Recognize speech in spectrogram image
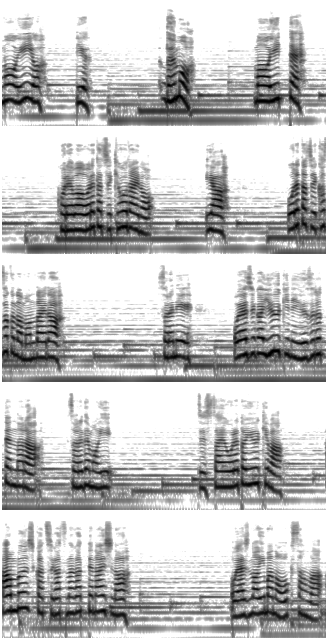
もういいよ、竜。でも、もういいって。これは俺たち兄弟の、いや、俺たち家族の問題だ。それに、親父が勇気に譲るってんなら、それでもいい。実際俺と勇気は、半分しか血が繋がってないしな。親父の今の奥さんは、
